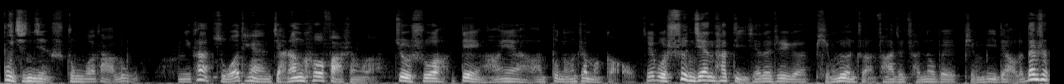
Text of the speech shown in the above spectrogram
不仅仅是中国大陆。你看，昨天贾樟柯发生了，就是说电影行业啊不能这么搞，结果瞬间他底下的这个评论转发就全都被屏蔽掉了。但是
